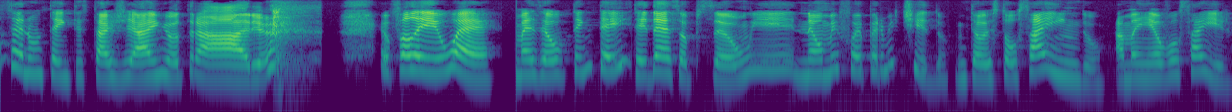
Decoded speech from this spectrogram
você não tenta estagiar em outra área? Eu falei, ué, mas eu tentei, tentei dessa opção e não me foi permitido. Então eu estou saindo. Amanhã eu vou sair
